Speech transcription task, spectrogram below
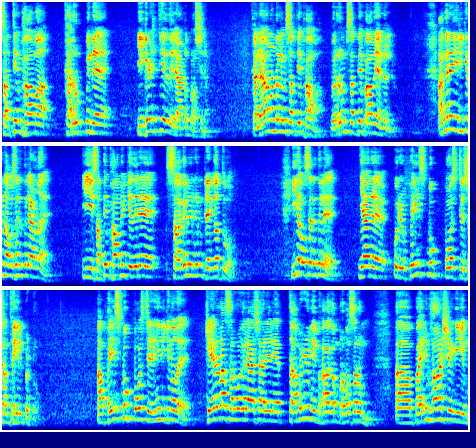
സത്യഭാമ കറുപ്പിനെ ഇകഴ്ത്തിയതിലാണ് പ്രശ്നം. കലാമണ്ഡലം സത്യഭാമ വെറും സത്യഭാമയല്ലല്ലോ. അങ്ങനെ ഇരിക്കുന്ന അവസരത്തിലാണ് ഈ സത്യഭാമയ്ക്കെതിരെ സകലരും രംഗത്ത് വന്നു ഈ അവസരത്തിൽ ഞാൻ ഒരു ഫേസ്ബുക്ക് പോസ്റ്റ് ശ്രദ്ധയിൽപ്പെട്ടു. ആ ഫേസ്ബുക്ക് പോസ്റ്റ് എഴുതിയിരിക്കുന്നത് കേരള സർവകലാശാലയിലെ തമിഴ് വിഭാഗം പ്രൊഫസറും പരിഭാഷകയും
